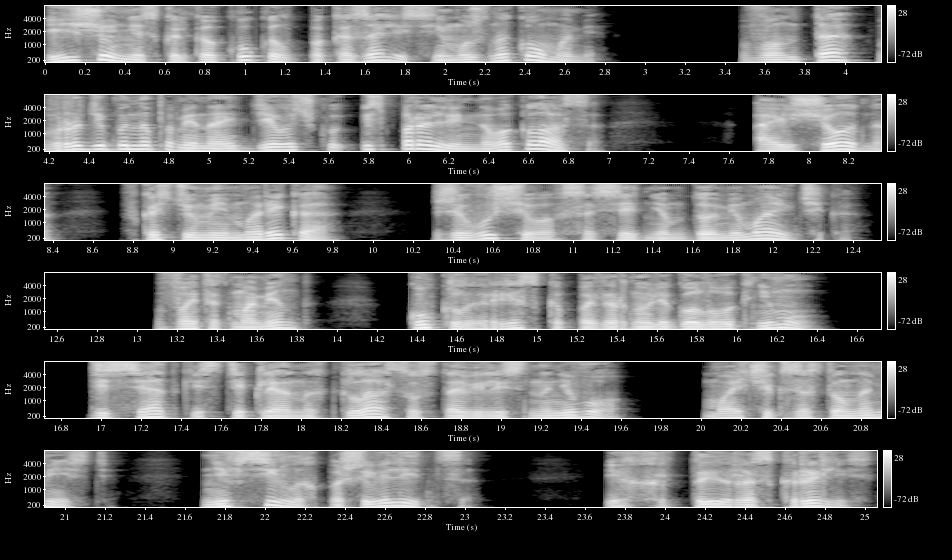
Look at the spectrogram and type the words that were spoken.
и еще несколько кукол показались ему знакомыми. Вон та вроде бы напоминает девочку из параллельного класса, а еще одна в костюме моряка, живущего в соседнем доме мальчика. В этот момент куклы резко повернули головы к нему. Десятки стеклянных глаз уставились на него. Мальчик застыл на месте, не в силах пошевелиться. Их рты раскрылись,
